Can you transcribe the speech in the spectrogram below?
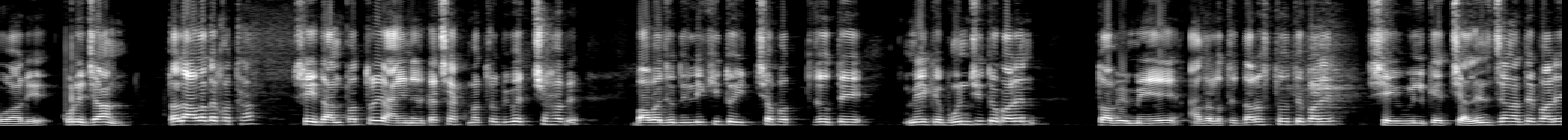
করে করে যান, তাহলে আলাদা কথা। সেই দানপত্রই আইনের কাছে একমাত্র বিবেচ্য হবে। বাবা যদি লিখিত ইচ্ছাপত্রতে মেয়েকে বঞ্চিত করেন, তবে মেয়ে আদালতের দ্বারস্থ হতে পারে, সেই উইলকে চ্যালেঞ্জ জানাতে পারে।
